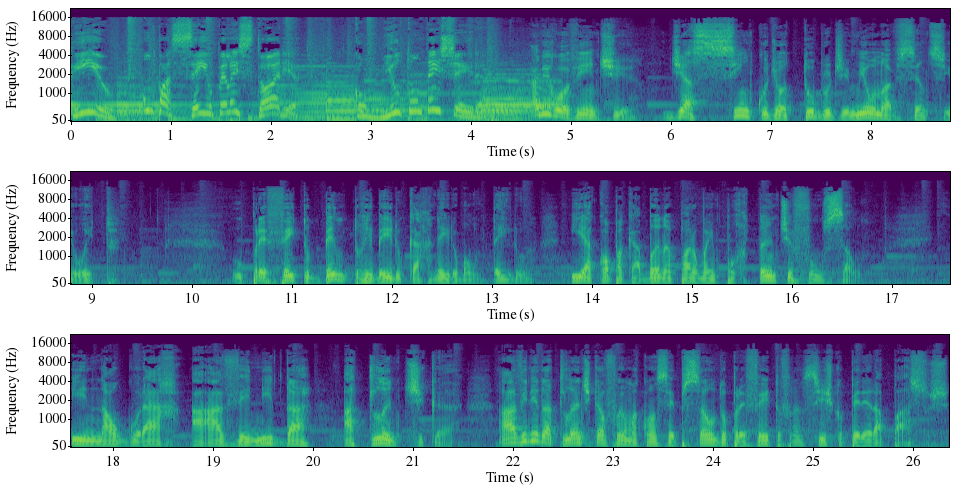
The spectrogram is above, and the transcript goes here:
Rio, um passeio pela história, com Milton Teixeira. Amigo ouvinte, dia 5 de outubro de 1908, o prefeito Bento Ribeiro Carneiro Monteiro ia a Copacabana para uma importante função: inaugurar a Avenida Atlântica. A Avenida Atlântica foi uma concepção do prefeito Francisco Pereira Passos.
